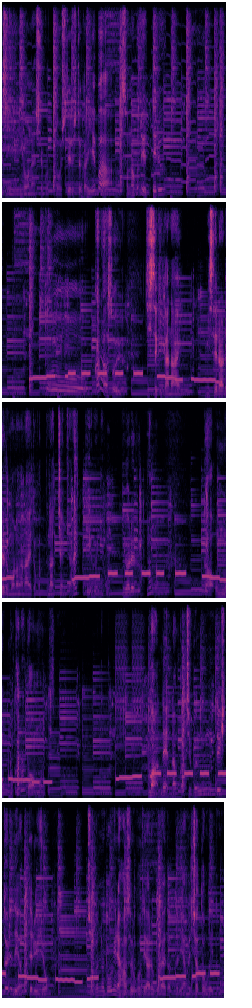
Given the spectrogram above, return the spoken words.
じような仕事をしてる人から言えば、そんなこと言ってるからそういう実績がない見せられるものがないとかってなっちゃうんじゃないっていうふうに言われるのもだ思うのかなとは思うんですけど。まあねなんか自分で一人でやってる以上自分の道義に反することやるぐらいだったらやめちゃった方がいいと思っ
